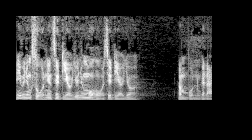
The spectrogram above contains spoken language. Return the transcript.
นี่มันยังศูนย์ยังเสียเดียวอยู่ยังโมโหเสียเดียวอยู่ทำบุญก็ได้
